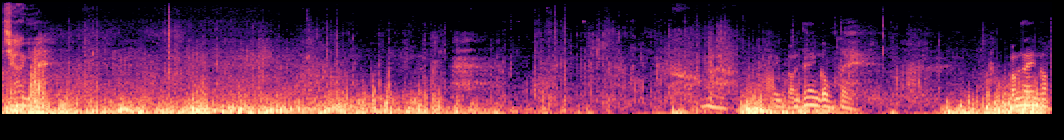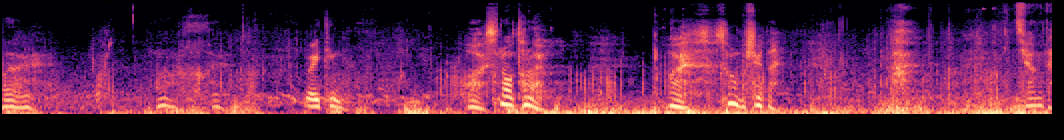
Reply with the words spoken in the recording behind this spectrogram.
지향이야 뭐야 여기 명당인가 보다 명당인가 봐요. 아, 웨이팅 아, 스노우 터널. 아, 숨을 못 쉬겠다. 아, 지향이다.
